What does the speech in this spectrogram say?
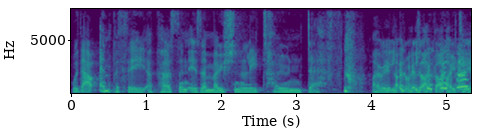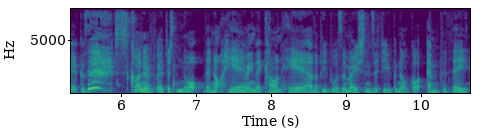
"Without empathy, a person is emotionally tone deaf." I really like, really like that idea because it's kind of just not—they're not hearing, they can't hear other people's emotions if you've not got empathy.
